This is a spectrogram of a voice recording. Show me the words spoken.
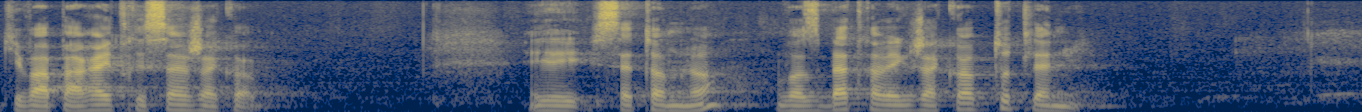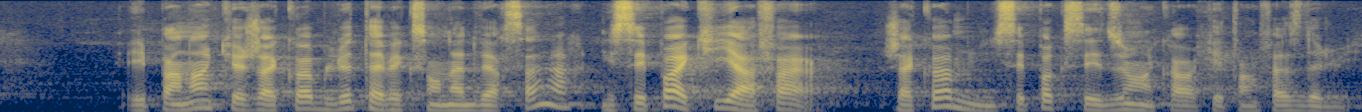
qui va apparaître ici à Jacob. Et cet homme-là va se battre avec Jacob toute la nuit. Et pendant que Jacob lutte avec son adversaire, il ne sait pas à qui il a affaire. Jacob, il ne sait pas que c'est Dieu encore qui est en face de lui.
